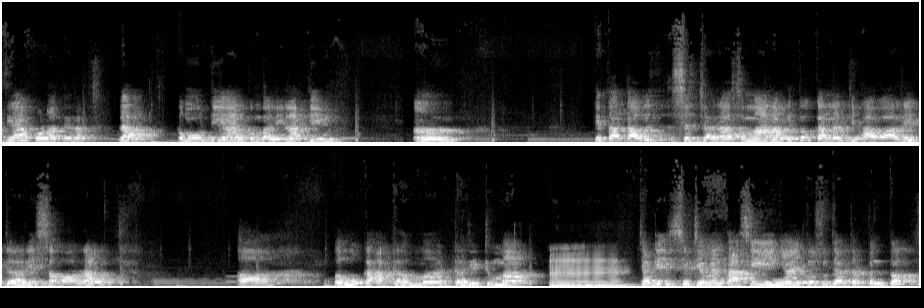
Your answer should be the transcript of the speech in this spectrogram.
dia Tirang nah kemudian kembali lagi eh, kita tahu sejarah Semarang itu karena diawali dari seorang eh, pemuka agama dari Demak Hmm. jadi sedimentasinya itu sudah terbentuk,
